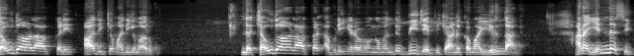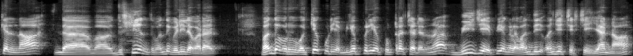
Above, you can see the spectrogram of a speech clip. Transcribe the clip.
சௌதாலாக்களின் ஆதிக்கம் அதிகமாக இருக்கும். இந்த சௌதாலாக்கள் அப்படிங்கிறவங்க வந்து பிஜேபிக்கு அணுக்கமாக இருந்தாங்க. ஆனால் என்ன சிக்கல்னா இந்த வ- துஷ்யந்த் வந்து வெளியில் வராரு. வந்து அவர் வைக்கக்கூடிய மிகப்பெரிய குற்றச்சாட்டுனா பிஜேபி எங்களை வந்து வஞ்சிச்சிருச்சு. ஏன்னா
